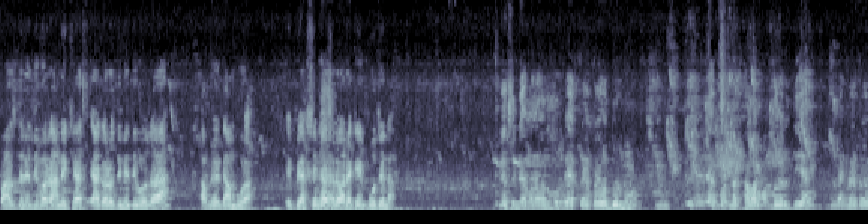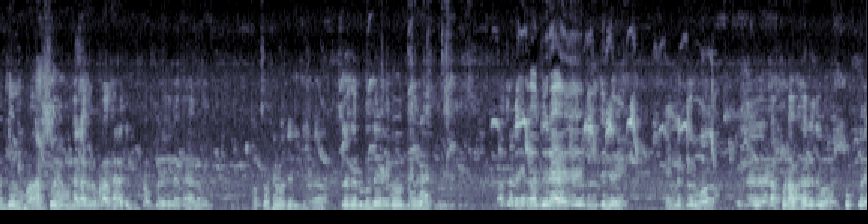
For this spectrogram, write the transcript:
পাঁচ দিনে দিব রানী খেত এগারো দিনে দিব যা আপনার গাম্বুরা। এই ভ্যাকসিনটা আসলে অনেকেই বোঝে না। মনে মুরগি একটা একটা করে ধরবো। এক ঘণ্টা খাবার বন্ধ করে দিয়ে একটা একটা করে ধরবো আর চোখের মধ্যে লাগলে পড়া ফেলে দেবো। টপ করে গেলে ফেলে দেবো। চোখের মধ্যে দিতে চোখের মধ্যে এভাবে ধরে আচ্ছা ধরে দিলে এমনি ধরবো এমনি একটা ফোটা ফেলে দেবো করে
